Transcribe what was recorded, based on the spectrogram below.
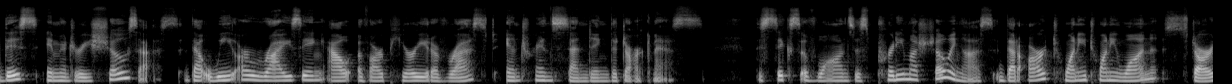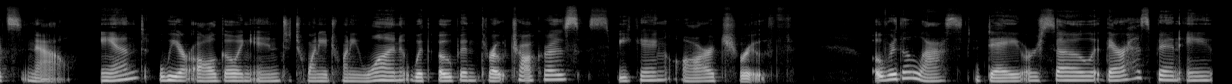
This imagery shows us that we are rising out of our period of rest and transcending the darkness. The Six of Wands is pretty much showing us that our 2021 starts now. And we are all going into 2021 with open throat chakras, speaking our truth. Over the last day or so, there has been a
